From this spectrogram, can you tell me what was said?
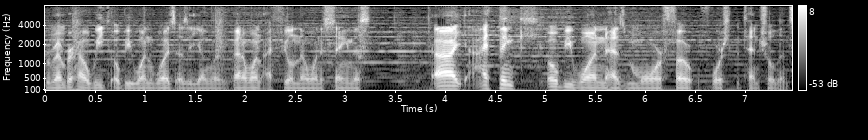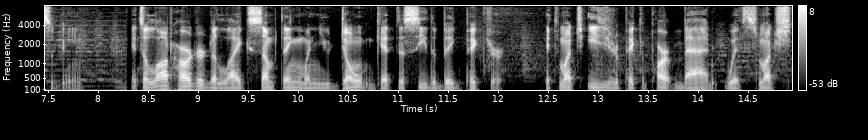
Remember how weak Obi Wan was as a youngling Padawan? I feel no one is saying this. I think Obi Wan has more fo- force potential than Sabine. It's a lot harder to like something when you don't get to see the big picture. It's much easier to pick apart bad with much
